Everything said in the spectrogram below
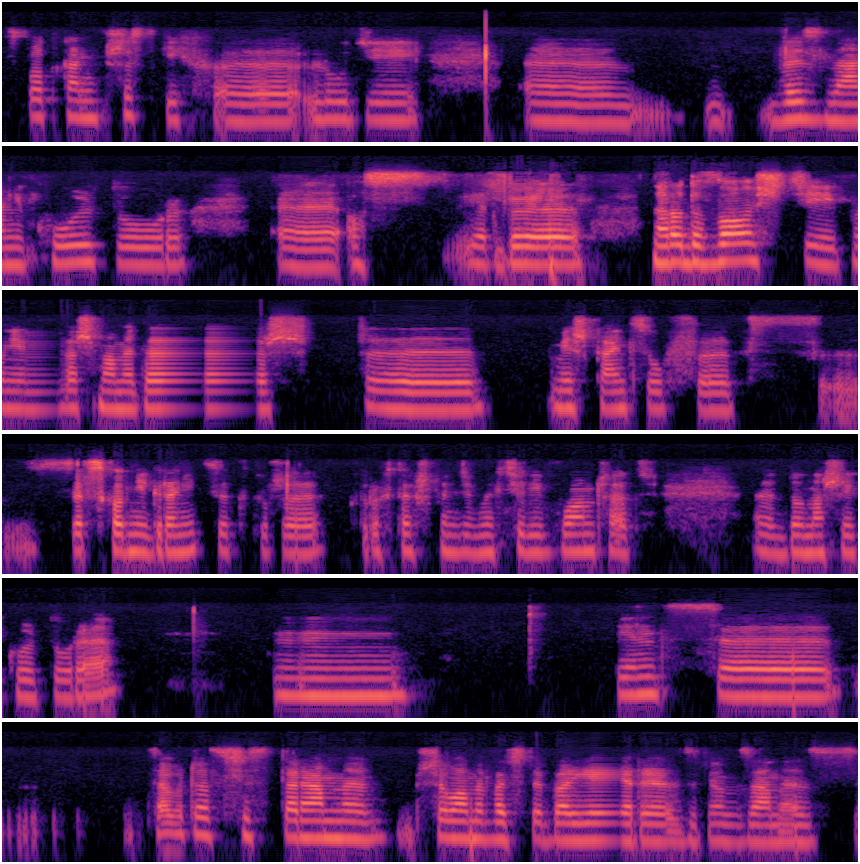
spotkań wszystkich e, ludzi, e, wyznań, kultur, e, jakby narodowości, ponieważ mamy też mieszkańców ze wschodniej granicy, którzy, których też będziemy chcieli włączać do naszej kultury. Mm, więc cały czas się staramy przełamywać te bariery związane z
